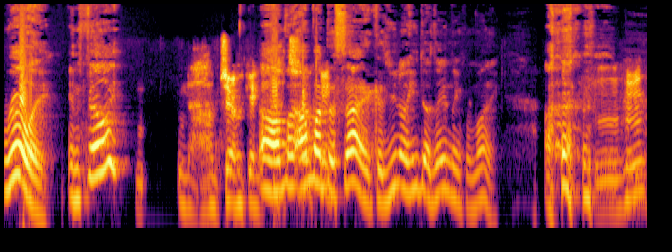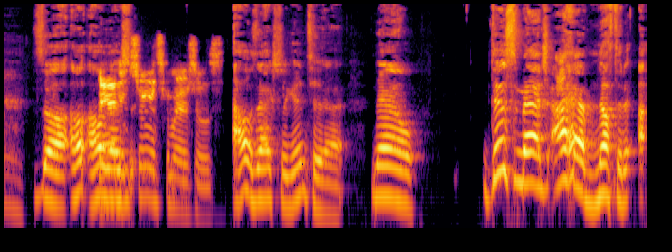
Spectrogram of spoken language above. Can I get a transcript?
Really? In Philly? No, I'm joking. Oh, I'm, I'm, I'm about to say because you know he does anything for money. Hmm So I, I was actually, insurance commercials. I was actually into that. Now, this match, I have nothing. I,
